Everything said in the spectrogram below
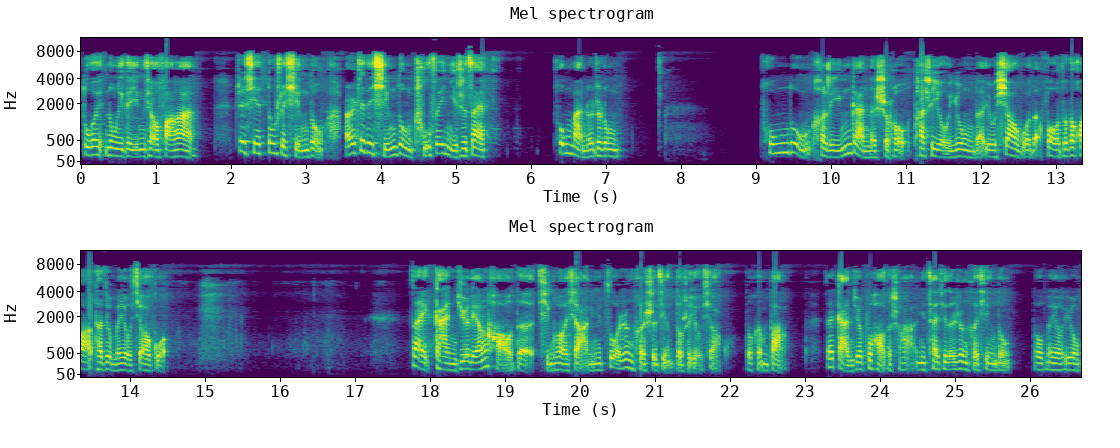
多弄一个营销方案？这些都是行动，而这类行动，除非你是在充满着这种。冲动和灵感的时候，它是有用的、有效果的；否则的话，它就没有效果。在感觉良好的情况下，你做任何事情都是有效果，都很棒；在感觉不好的时候，你采取的任何行动都没有用，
